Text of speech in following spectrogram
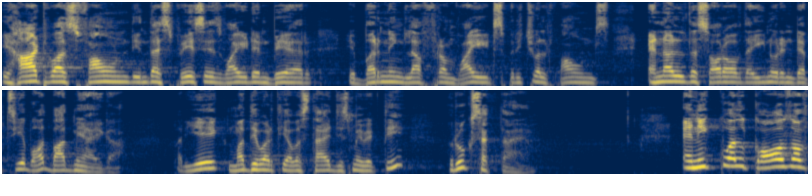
a heart was found in the spaces wide and bare a burning love from wide spiritual found annulled the sore of the ignorant depth ये बहुत बाद में आएगा। पर यह एक मध्यवर्ती अवस्था है, जिसमें व्यक्ति रुक सकता है। An equal cause of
